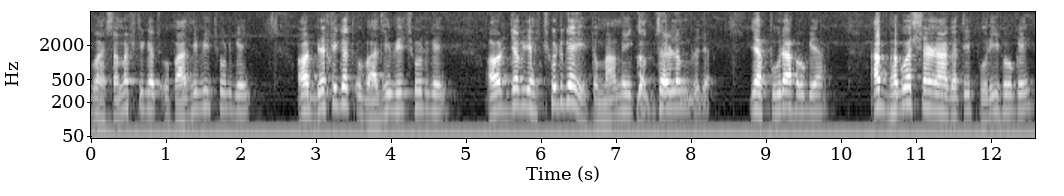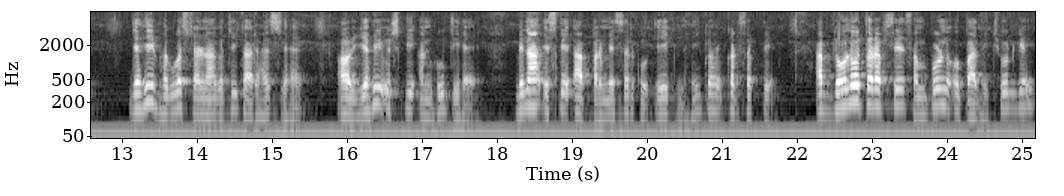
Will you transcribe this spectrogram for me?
वह समष्टिगत उपाधि भी छूट गई और व्यक्तिगत उपाधि भी छूट गई। और जब यह छूट गई तो मामी कब शरणम ब्रजा यह पूरा हो गया। अब भगवत शरणागति पूरी हो गई। यही भगवत शरणागति का रहस्य है और यही उसकी अनुभूति है। बिना इसके आप परमेश्वर को एक नहीं कर सकते। अब दोनों तरफ़ से संपूर्ण उपाधि छूट गई।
